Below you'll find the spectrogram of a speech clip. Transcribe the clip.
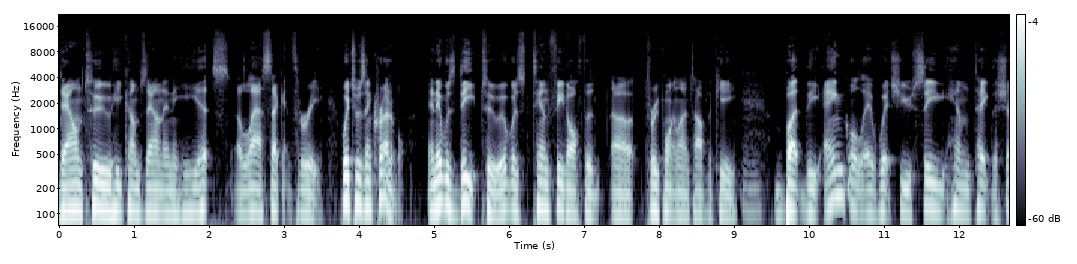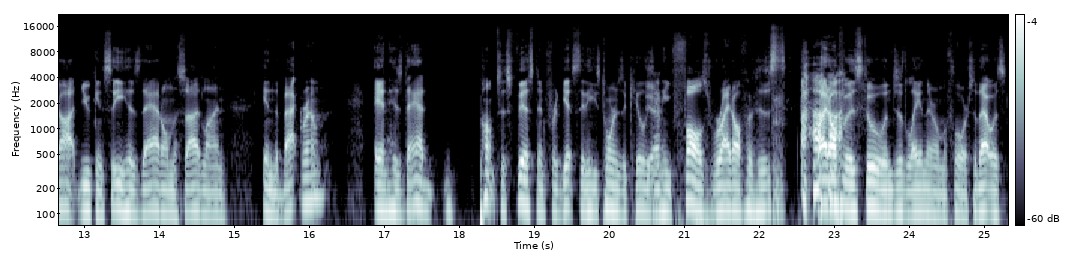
down two. He comes down and he hits a last second three, which was incredible. And it was deep too. It was ten feet off the uh, three point line, top of the key. But the angle at which you see him take the shot, you can see his dad on the sideline in the background, and his dad pumps his fist and forgets that he's torn his Achilles, Yeah. and he falls right off of his right off of his stool and just laying there on the floor. So that was,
